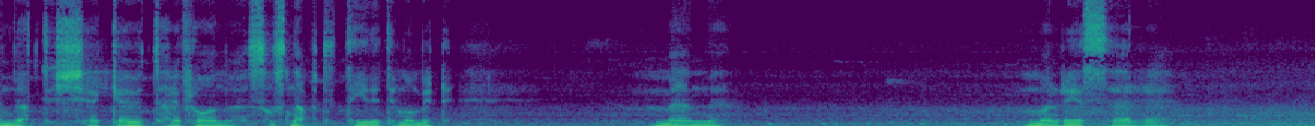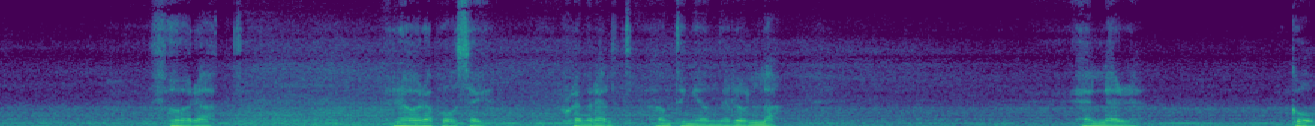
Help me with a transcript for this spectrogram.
Synd att checka ut härifrån så snabbt tidigt i morgon bitti. Men man reser eh, för att röra på sig generellt. Antingen rulla eller gå.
